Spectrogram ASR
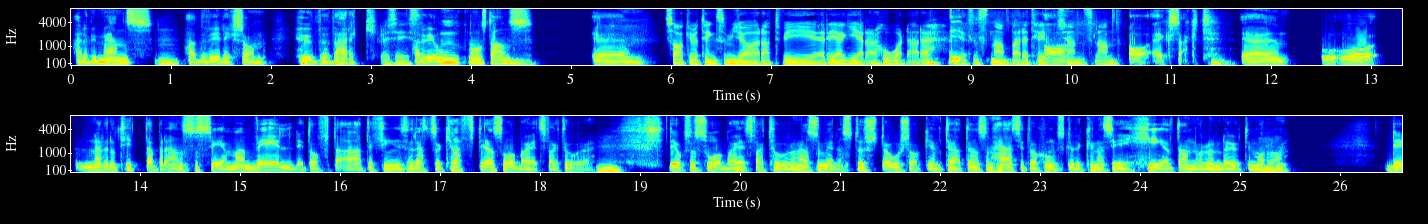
Hade vi mens? Mm. Hade vi liksom huvudvärk? Precis. Hade vi ont någonstans? Ehm, Saker och ting som gör att vi reagerar hårdare, Ja. liksom snabbare till Ja. känslan. ja, exakt. Ehm, och, och när vi då tittar på den så ser man väldigt ofta att det finns rätt så kraftiga sårbarhetsfaktorer. Mm. Det är också sårbarhetsfaktorerna som är den största orsaken till att en sån här situation skulle kunna se helt annorlunda ut imorgon. Mm. Det,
